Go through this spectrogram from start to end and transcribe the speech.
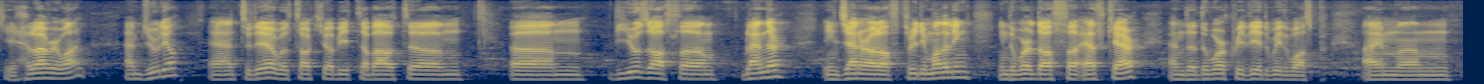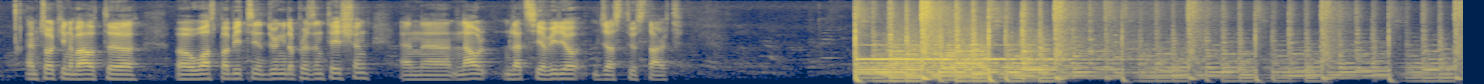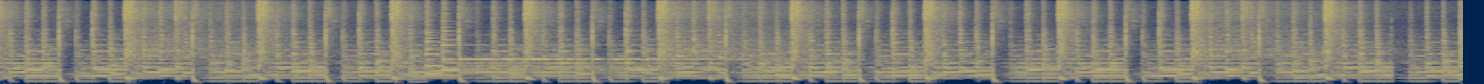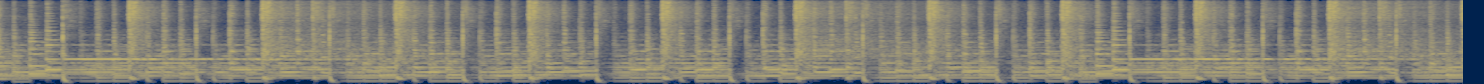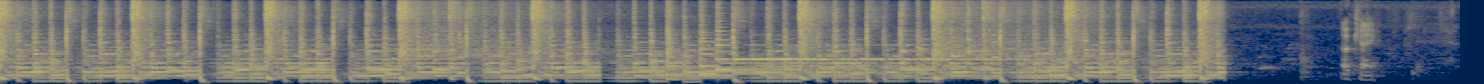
Okay, hello everyone. I'm Giulio, and today I will talk to you a bit about um, um, the use of um, Blender in general of 3D modeling in the world of uh, healthcare and uh, the work we did with WASP. I'm, um, I'm talking about uh, uh WASP a bit during the presentation, and uh, now let's see a video just to start.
